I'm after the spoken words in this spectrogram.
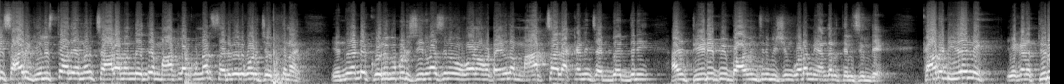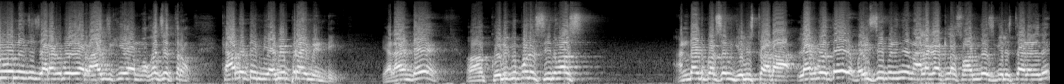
ఈసారి గెలుస్తారేమని చాలా మంది అయితే మాట్లాడుకున్నారు సర్వేలు కూడా చెప్తున్నాయి. ఎందుకంటే కొలుగుపూడి శ్రీనివాసుని ఒక ఒక టైంలో మార్చాలి అక్కడి నుంచి అభ్యర్థిని అని టీడీపీ భావించిన విషయం కూడా మీ అందరూ తెలిసిందే. కాబట్టి ఇదండి ఇక్కడ తిరువూరు నుంచి జరగబోయే రాజకీయ ముఖ చిత్రం కాబట్టి మీ అభిప్రాయం ఏంటి? ఎలా అంటే కొలుగుపూడి శ్రీనివాస్ హండ్రెడ్ పర్సెంట్ గెలుస్తాడా? లేకపోతే వైసీపీ నుంచి నలగట్ల స్వామిదాస్ గెలుస్తాడా అనేది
